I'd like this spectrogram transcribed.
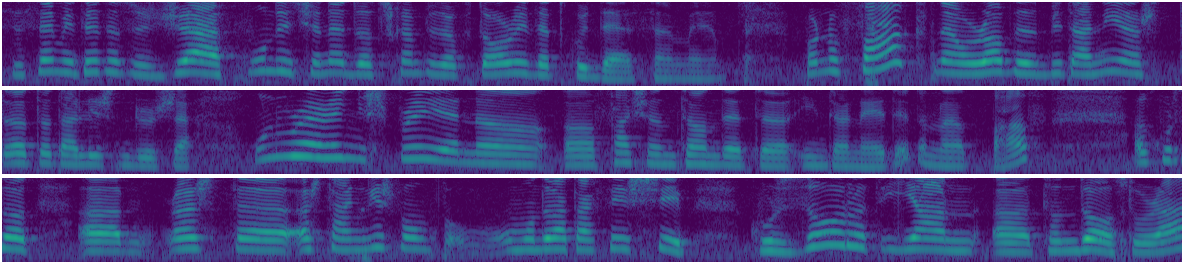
sistemi tretës është gjëja e fundit që ne duhet të shkojmë te doktori dhe të kujdesemi. Por në fakt në Europë dhe në Britani është totalisht ndryshe. Unë vura re një shprehje në faqen tënde të internetit, naturopath, kur thotë është është anglisht, po u mundova ta kthej shqip. Kur zorrët janë të ndotura,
